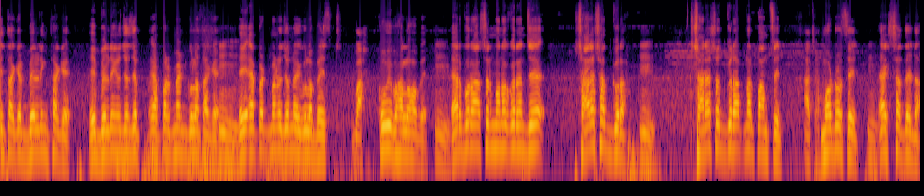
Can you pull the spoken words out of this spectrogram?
ই থাকে বিল্ডিং থাকে এই বিল্ডিং এর যে অ্যাপার্টমেন্টগুলো থাকে। এই অ্যাপার্টমেন্টের জন্য এগুলো বেস্ট বাহ। খুবই ভালো হবে। এরপর আসেন মনে করেন যে সাড়ে সাত গোড়া। সাড়ে সাত গোড়া আপনার পাম্প সেট আচ্ছা। মোটর সেট একসাথে এটা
